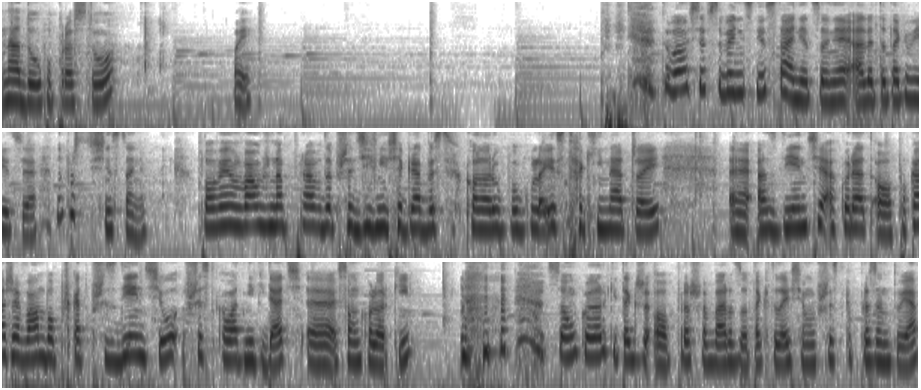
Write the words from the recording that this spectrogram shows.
na dół po prostu. Oj. to wam się w sobie nic nie stanie, co nie? Ale to tak wiecie. No po prostu się nie stanie. Powiem wam, że naprawdę przedziwnie się gra bez tych kolorów, w ogóle jest tak inaczej. E, A zdjęcie akurat, o, pokażę wam, bo na przykład przy zdjęciu wszystko ładnie widać, e, są kolorki. są kolorki, także o, proszę bardzo, tak tutaj się wszystko prezentuje.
